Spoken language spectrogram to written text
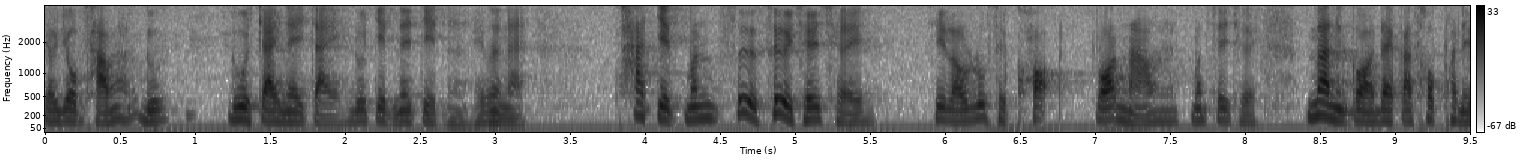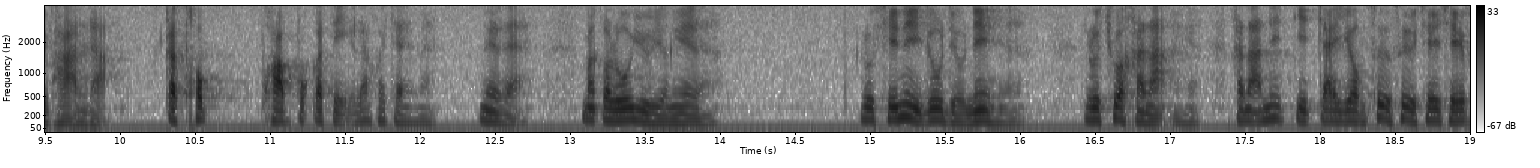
จะโยมถามดูดูใจในใจ ดูจิตในจิตเห็นไหมไงถ้าจิตมันซื่อๆเฉยๆที่เรารู้สึกเคาะร้อนหนาวมันเฉยๆนั่นก็ได้กระทบพันิพานแล้วกระทบความปกติแล้วเข้าใจไหมนี่แหละ มันก็รู้อยู่อย่างนี้แหละ รู้ที่นี่รู้เดี๋ยวนี้รู้ชั่วขณะเนี่ยขณะนี้จิตใจยอมซื่อๆเฉยๆเ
